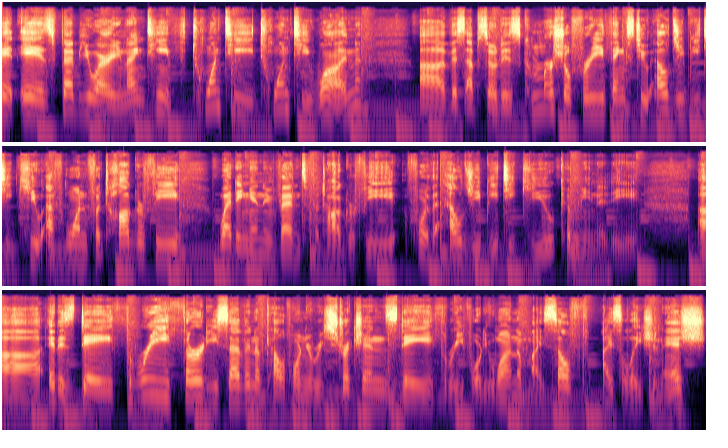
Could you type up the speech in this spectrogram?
It is February 19th, 2021. Uh, this episode is commercial free thanks to LGBTQ F1 photography, wedding and event photography for the LGBTQ community. Uh, it is day 337 of California restrictions, day 341 of my self isolation ish.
